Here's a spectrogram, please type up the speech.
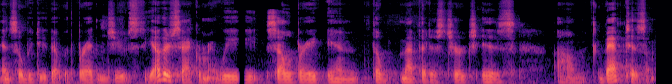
And so we do that with bread and juice. The other sacrament we celebrate in the Methodist Church is um, baptism.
